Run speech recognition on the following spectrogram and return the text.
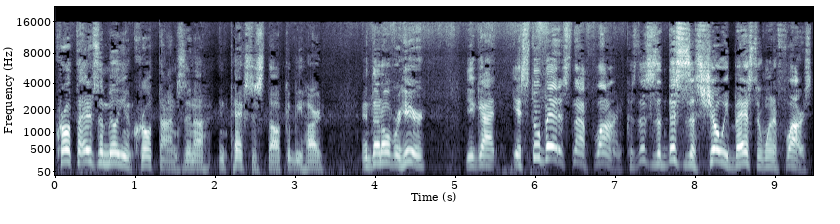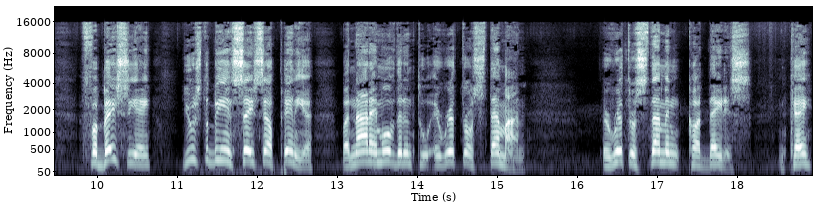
Croton, there's a million crotons in uh, in Texas, though. It could be hard. And then over here, you got. It's too bad it's not flowering, because this is a this is a showy bastard when it flowers. Fabaceae used to be in Caesalpinia, but now they moved it into Erythrostemon. Erythrostemon caudatus. Okay?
